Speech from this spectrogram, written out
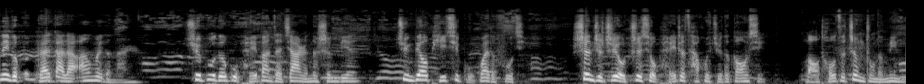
那个本该带来安慰的男人却不得不陪伴在家人的身边俊彪脾气古怪的父亲甚至只有智秀陪着才会觉得高兴。老头子郑重的命令。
